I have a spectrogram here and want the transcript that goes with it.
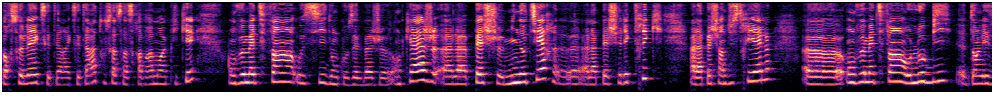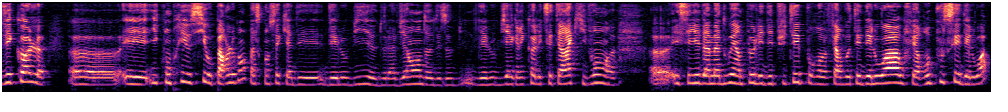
porcelets, etc., etc. Tout ça, ça sera vraiment appliqué. On veut mettre fin aussi donc aux élevages en cage, à la pêche minotière, euh, à la pêche électrique, à la pêche industrielle. Euh, on veut mettre fin aux lobbies dans les écoles euh, et y compris aussi au Parlement, parce qu'on sait qu'il y a des, lobbies de la viande, des, lobbies agricoles, etc., qui vont essayer d'amadouer un peu les députés pour faire voter des lois ou faire repousser des lois.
